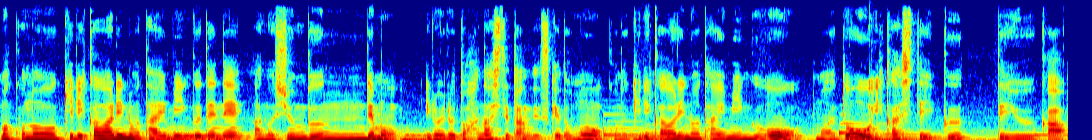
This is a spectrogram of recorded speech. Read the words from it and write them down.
まあ、この切り替わりのタイミングでねあの春分でもいろいろと話してたんですけどもこの切り替わりのタイミングを、まあ、どう生かしていくっていうか、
